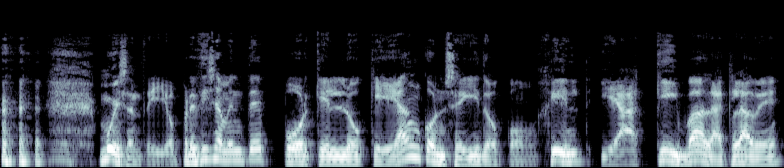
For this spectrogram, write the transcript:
Muy sencillo, precisamente porque lo que han conseguido con Hilt, y aquí va la clave,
